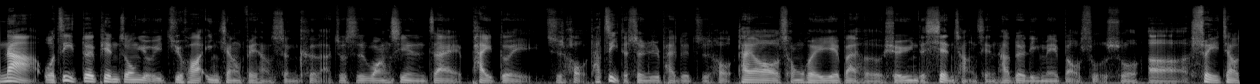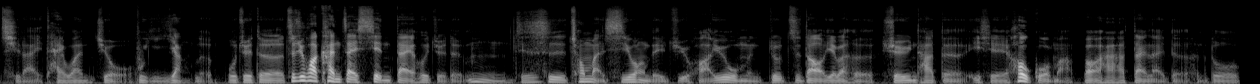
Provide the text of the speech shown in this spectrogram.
那我自己对片中有一句话印象非常深刻啦，就是王星人在派对之后，他自己的生日派对之后，他要重回野百合学运的现场前，他对林美宝所说：“呃，睡一觉起来，台湾就不一样了。”我觉得这句话看在现代会觉得，嗯，其实是充满希望的一句话，因为我们就知道野百合学运它的一些后果嘛，包括它带来的很多。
